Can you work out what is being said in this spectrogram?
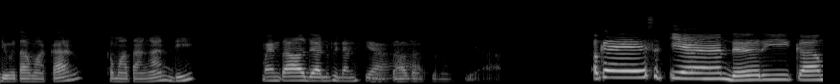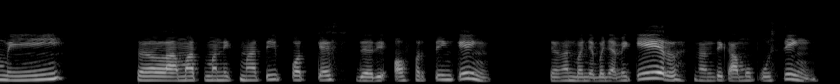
diutamakan kematangan di mental dan finansial mental dan finansial Oke, sekian dari kami. Selamat menikmati podcast dari Overthinking. Jangan banyak-banyak mikir, nanti kamu pusing.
